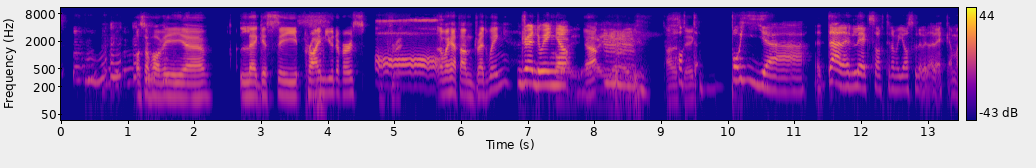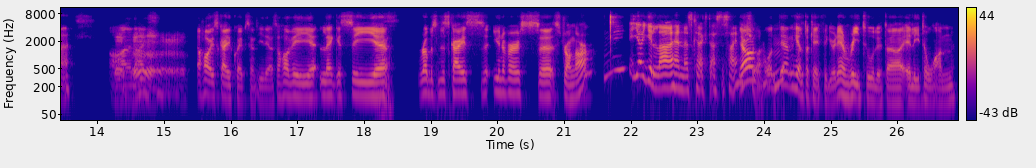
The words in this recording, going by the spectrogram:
Och så har vi eh, Legacy Prime Universe. Dre- vad heter han? Dreadwing? Dreadwing, ja. Oj, Ja. Mm. Hot boya! Det där är en leksak till och med jag skulle vilja leka med. Ja, är nice. Mhm. Jag har ju Skyquape sen tidigare. Så har vi Legacy eh, Robots in Disguise Universe eh, Strong Arm. Jag gillar hennes karaktärsdesign. Ja, sure. och Mm. det är en helt okej figur. Det är en retool utav Elite One.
